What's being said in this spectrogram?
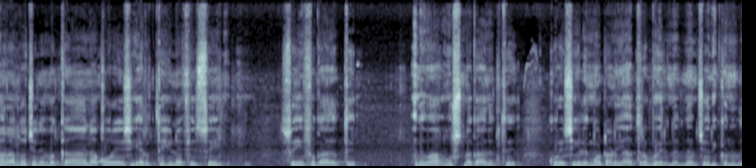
ആറാമത്തെ ചോദ്യം കാന കുറേശ് എർത്തഹിന ഫിസൈഫ് സ്വൈഫ് കാലത്ത് അഥവാ ഉഷ്ണകാലത്ത് കുറേശികൾ എങ്ങോട്ടാണ് യാത്ര പോയിരുന്നത് എന്നാണ് ചോദിക്കുന്നത്.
